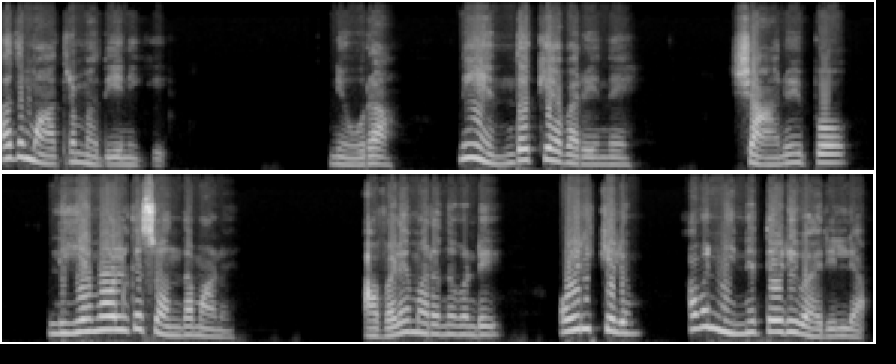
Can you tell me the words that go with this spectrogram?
അത് മാത്രം മതി എനിക്ക്. നൂറ നീ എന്തൊക്കെയാ പറയുന്നേ? ഷാനു ഇപ്പോ ലിയമോൾക്ക് സ്വന്തമാണ്. അവളെ മറന്നുകൊണ്ട് ഒരിക്കലും അവൻ നിന്നെ തേടി വരില്ല.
